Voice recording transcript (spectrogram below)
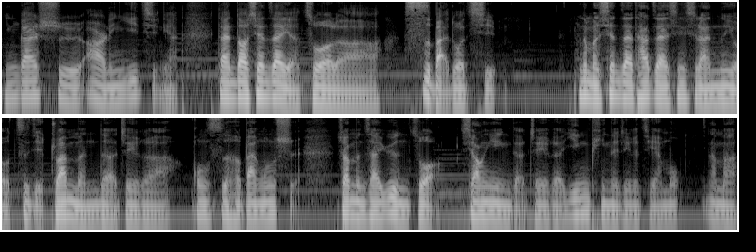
应该是二零一几年，但到现在也做了四百多期。那么现在他在新西兰呢有自己专门的这个公司和办公室，专门在运作相应的这个音频的这个节目。那么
